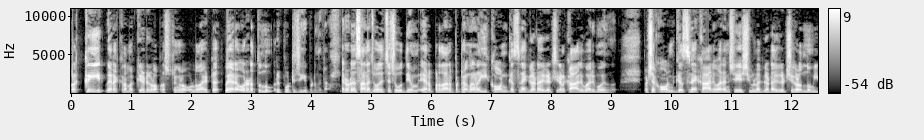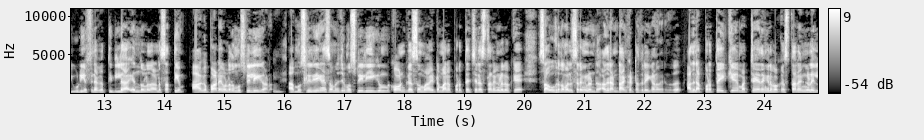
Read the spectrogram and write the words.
പ്രക്രിയയിൽ വേറെ ക്രമക്കേടുകളോ പ്രശ്നങ്ങളോ ഉള്ളതായിട്ട് വേറെ ഒരിടത്തൊന്നും റിപ്പോർട്ട് ചെയ്യപ്പെടുന്നില്ല. എന്നോട് സന ചോദിച്ച ചോദ്യം ഏറെ പ്രധാനപ്പെട്ടതാണ് ഈ കോൺഗ്രസിനെ ഘടകകക്ഷികൾ വരുമോ എന്ന്. പക്ഷെ കോൺഗ്രസിനെ കാൽ വരാൻ ശേഷിയുള്ള ഘടകകക്ഷികളൊന്നും യു ഡി എഫിനകത്തില്ല എന്നുള്ളതാണ് സത്യം. ആകപ്പാടെ ഉള്ളത് മുസ്ലിം ലീഗാണ്. ആ മുസ്ലിം ലീഗിനെ സംബന്ധിച്ച് മുസ്ലിം ലീഗും കോൺഗ്രസുമായിട്ട് മലപ്പുറത്തെ ചില സ്ഥലങ്ങളിലൊക്കെ സൗഹൃദ മത്സരങ്ങളുണ്ട്. അത് രണ്ടാം ഘട്ടത്തിലേക്കാണ് വരുന്നത്. അതിനപ്പുറത്തേക്ക് മറ്റേതെങ്കിലുമൊക്കെ സ്ഥലങ്ങളിൽ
